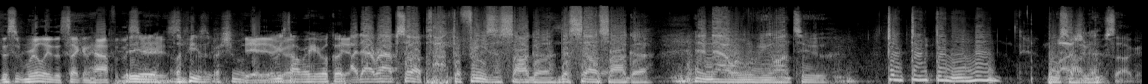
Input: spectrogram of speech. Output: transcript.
This is really the second half of the Yeah, series. let me use the restroom. Yeah, yeah, let me stop right here real quick. Yeah. that wraps up the Frieza saga, the Cell saga, and now we're moving on to dun, dun, dun, dun, dun, Buu saga. Majin Buu saga.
